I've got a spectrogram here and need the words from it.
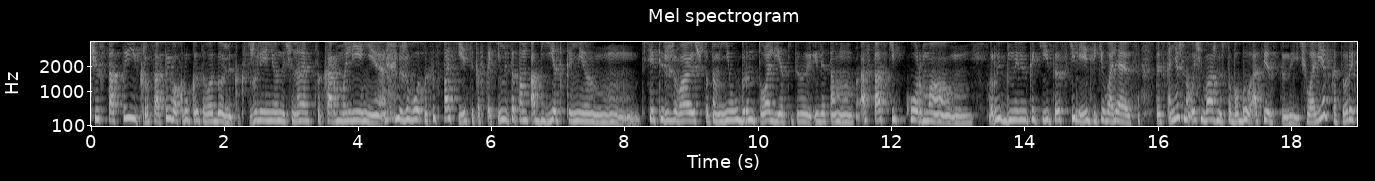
чистоты и красоты вокруг этого домика. К сожалению, начинается кормление животных из пакетиков, какими-то там объедками. Все переживают, что там не убран туалет или там остатки корма, рыбные какие-то скелетики валяются. То есть, конечно, очень важно, чтобы был ответственный человек, который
